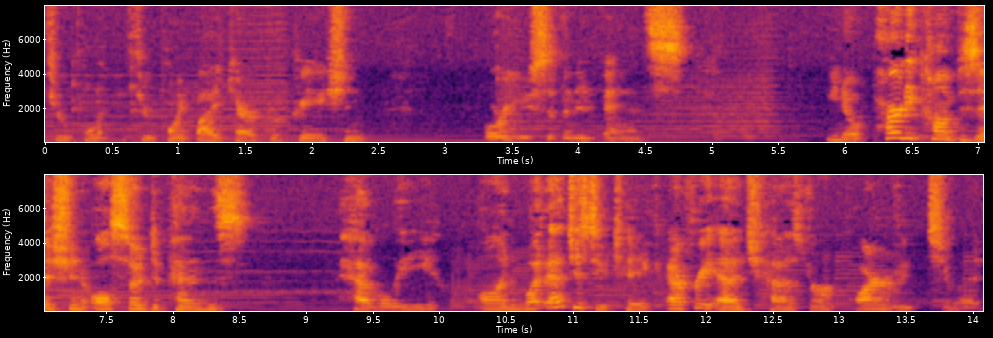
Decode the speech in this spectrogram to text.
through point through point by character creation or use of an advance. You know, party composition also depends heavily on what edges you take. Every edge has a requirement to it.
